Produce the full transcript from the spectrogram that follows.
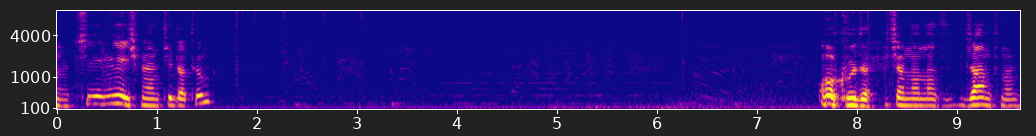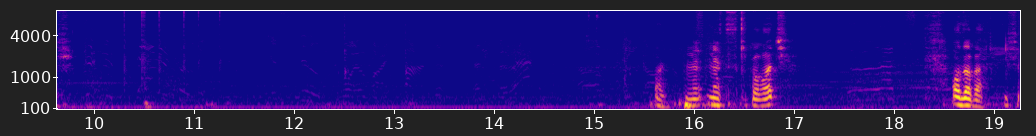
Mhm, czyli mieliśmy antidotum. O kurde, chciał na nas jumpnąć. Oj, nie, nie chcę skipować. O dobra, jest.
